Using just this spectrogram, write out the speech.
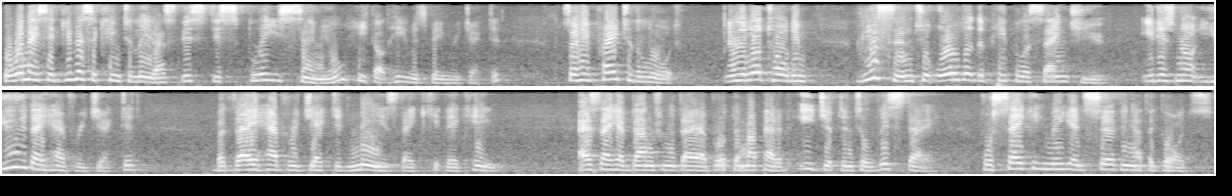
But when they said, give us a king to lead us, this displeased Samuel. He felt he was being rejected. So he prayed to the Lord. And the Lord told him, listen to all that the people are saying to you. It is not you they have rejected, but they have rejected me as they, their king, as they have done from the day I brought them up out of Egypt until this day forsaking me and serving other gods.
